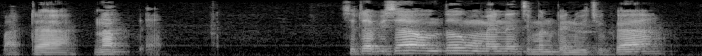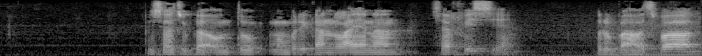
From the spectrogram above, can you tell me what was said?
pada NAT ya. Sudah bisa untuk memanajemen bandwidth juga. Bisa juga untuk memberikan layanan service ya. Berupa hotspot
